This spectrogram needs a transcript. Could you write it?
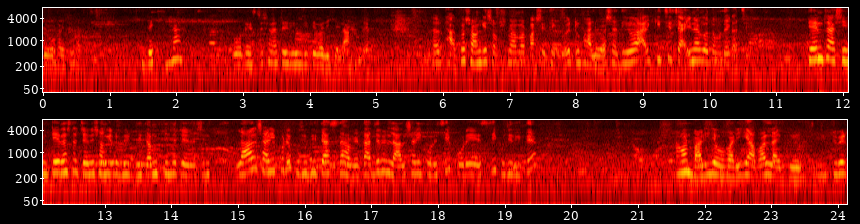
দেবো হয়তো ভাবছি। দেখি হ্যাঁ রোড স্টেশনে একটা ডিল দিতে পারি কিনা আর থাকো সঙ্গে, সবসময় আমার পাশে থেকো, একটু ভালোবাসা দিও। আর কিছু চাই না গো তোমাদের কাছে। ট্রেনটা আসিনি, ট্রেন আসলে ট্রেনের সঙ্গে একটু ভিড় দিতাম, কিন্তু ট্রেন আসিনি। লাল শাড়ি পরে পুজো দিতে আসতে হবে, তার জন্য লাল শাড়ি পরেছি, পরে এসেছি পুজো দিতে। আমার বাড়ি যাব, বাড়ি গিয়ে আবার লাইভ ইউটিউবের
